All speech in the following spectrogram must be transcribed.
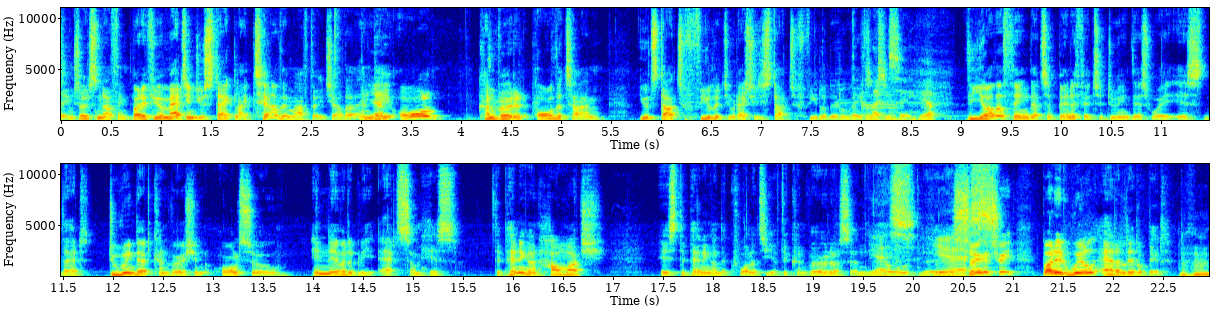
same. So it's nothing. But if you imagine you stack like ten of them after each other and Yep. they all converted all the time, you'd start to feel it. You would actually start to feel a little latency. Latency. Yep. The other thing that's a benefit to doing this way is that doing that conversion also inevitably adds some hiss. Depending on how much is depending on the quality of the converters and the Yes, whole uh, yes. circuitry, but it will add a little bit. Mm-hmm.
